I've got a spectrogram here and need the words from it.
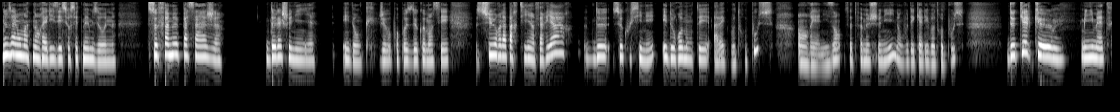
Nous allons maintenant réaliser sur cette même zone ce fameux passage de la chenille. Et donc, je vous propose de commencer sur la partie inférieure de ce coussinet et de remonter avec votre pouce en réalisant cette fameuse chenille. Donc, vous décalez votre pouce de quelques millimètres,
